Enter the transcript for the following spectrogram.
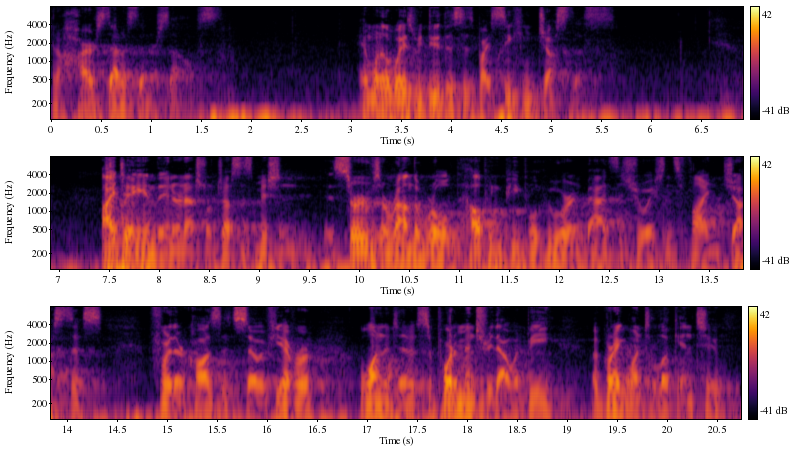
in a higher status than ourselves. And one of the ways we do this is by seeking justice. IJM, the International Justice Mission, serves around the world helping people who are in bad situations find justice for their causes. So if you ever wanted to support a ministry, that would be a great one to look into.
